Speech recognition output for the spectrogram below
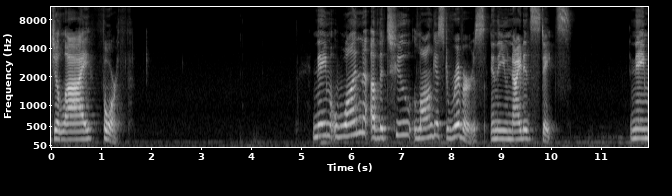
July 4th. Name one of the two longest rivers in the United States. Name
